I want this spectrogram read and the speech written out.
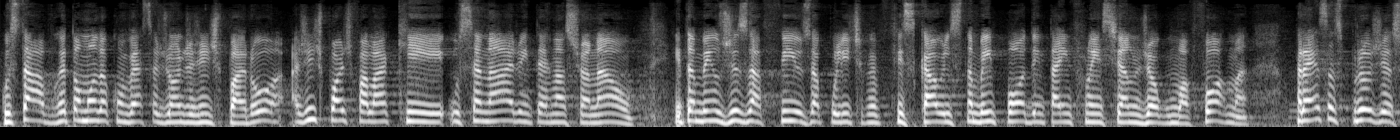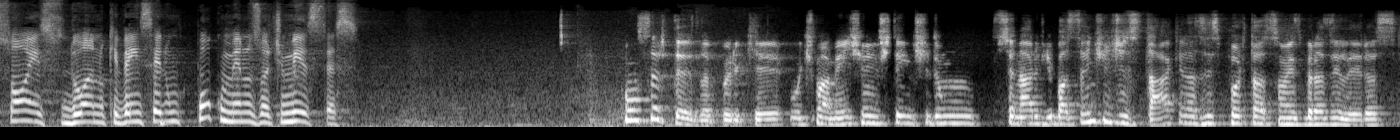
Gustavo, retomando a conversa de onde a gente parou, a gente pode falar que o cenário internacional e também os desafios da política fiscal, eles também podem estar influenciando de alguma forma para essas projeções do ano que vem serem um pouco menos otimistas? Com certeza, porque ultimamente a gente tem tido um cenário de bastante destaque nas exportações brasileiras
